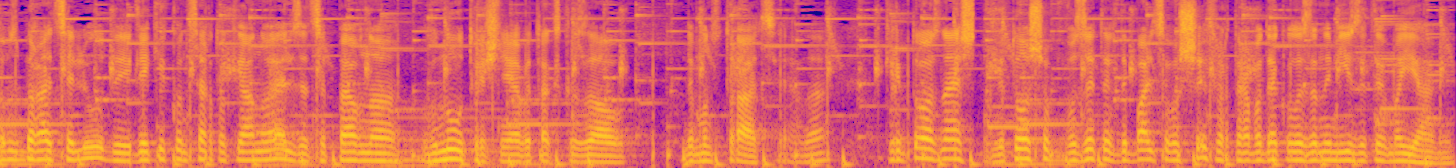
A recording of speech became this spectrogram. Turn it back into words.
Там збираються люди, для яких концерт Океану Ельзи це певна внутрішня, я би так сказав, демонстрація. Да? Крім того, знаєш, для того, щоб возити в Дебальцево шифер, треба деколи за ним їздити в Майамі.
